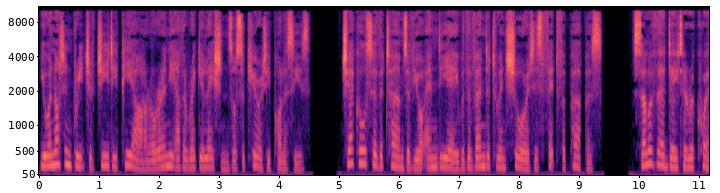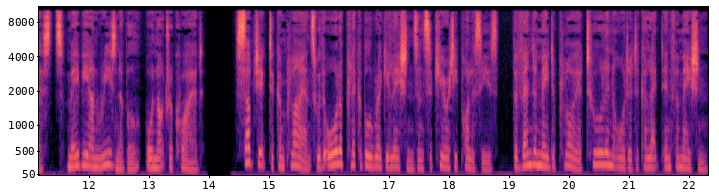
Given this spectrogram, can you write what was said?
you are not in breach of GDPR or any other regulations or security policies. Check also the terms of your NDA with the vendor to ensure it is fit for purpose. Some of their data requests may be unreasonable or not required. Subject to compliance with all applicable regulations and security policies, the vendor may deploy a tool in order to collect information.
